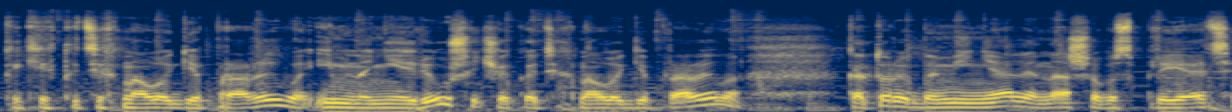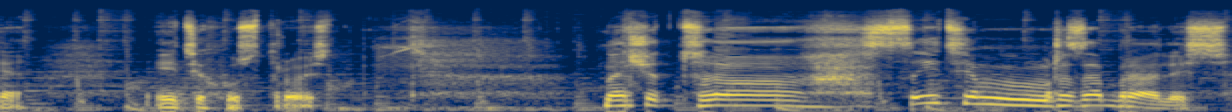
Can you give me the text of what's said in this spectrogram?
каких-то технологий прорыва, именно не рюшечек, а технологий прорыва, которые бы меняли наше восприятие этих устройств. Значит, э, с этим разобрались.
